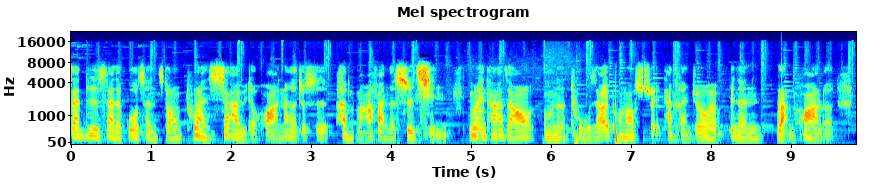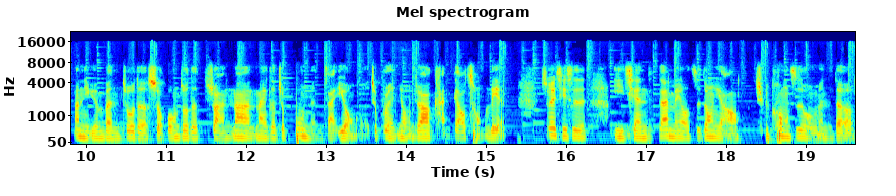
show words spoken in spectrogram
在日晒的过程中突然下雨的话，那个就是很麻烦的事情，因为它只要我们的土只要一碰到水，它可能就会变成软化了。那你原本做的手工做的砖，那那个就不能再用了，就不能用，就要砍掉重练。所以其实以前在没有自动窑去控制我们的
